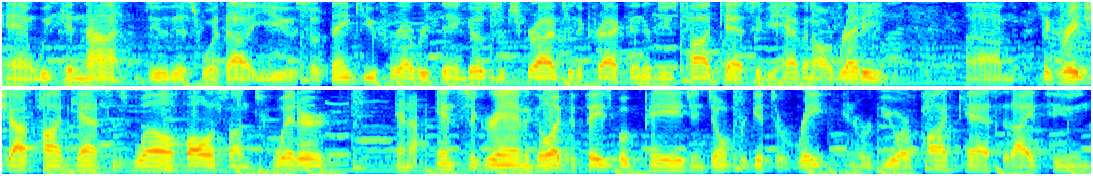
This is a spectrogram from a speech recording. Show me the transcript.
and we cannot do this without you. So thank you for everything. Go subscribe to the Cracked Interviews podcast if you haven't already. Um, the Great Shot podcast as well. Follow us on Twitter and Instagram and go like the Facebook page. And don't forget to rate and review our podcast at iTunes.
